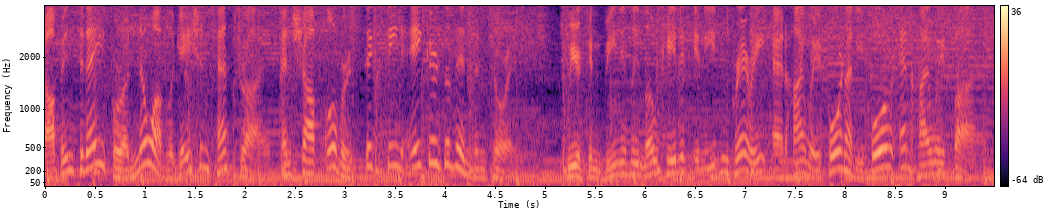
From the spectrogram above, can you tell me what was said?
Stop in today for a no obligation test drive and shop over 16 acres of inventory. We are conveniently located in Eden Prairie at Highway 494 and Highway 5.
